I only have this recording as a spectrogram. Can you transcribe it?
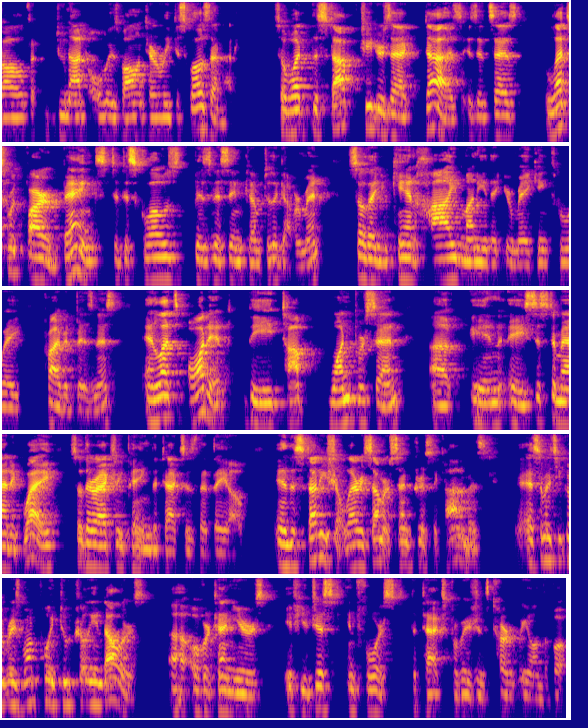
do not always voluntarily disclose that money. So, what the Stop Cheaters Act does is it says, let's require banks to disclose business income to the government so that you can't hide money that you're making through a private business. And let's audit the top 1% uh, in a systematic way so they're actually paying the taxes that they owe. And the study show, Larry Summers, centrist economist, estimates you could raise $1.2 trillion uh, over 10 years if you just enforced the tax provisions currently on the book.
